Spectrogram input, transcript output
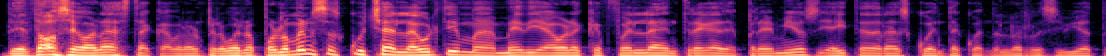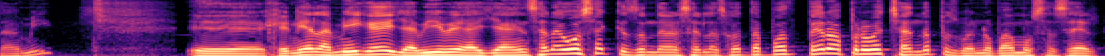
de 12 horas, está cabrón. Pero bueno, por lo menos escucha la última media hora que fue la entrega de premios y ahí te darás cuenta cuando lo recibió Tami. Eh, genial amiga, ella vive allá en Zaragoza, que es donde van a ser las JPod, pero aprovechando, pues bueno, vamos a hacer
